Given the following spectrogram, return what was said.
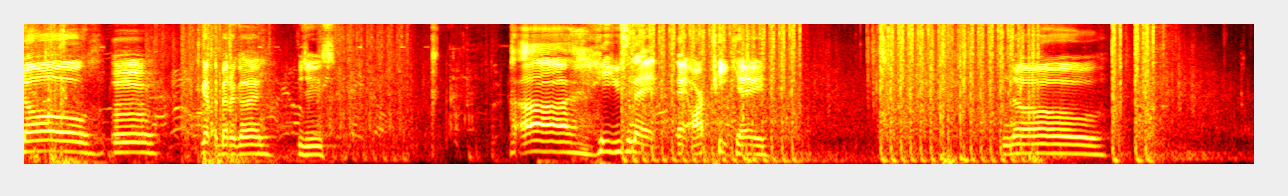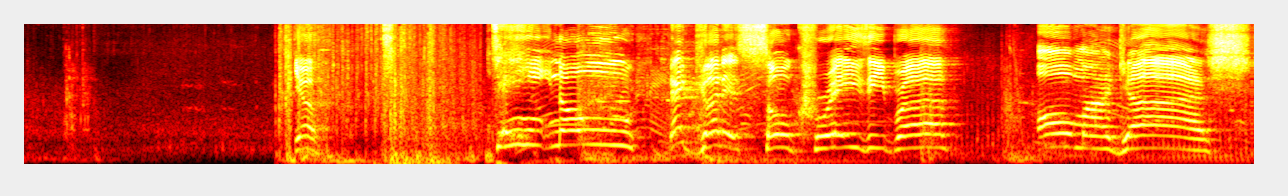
No. Mm, you got the better gun. GG's. Uh, he using that that RPK. No. Yo. Dang, no. That gun is so crazy, bruh. Oh my gosh.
